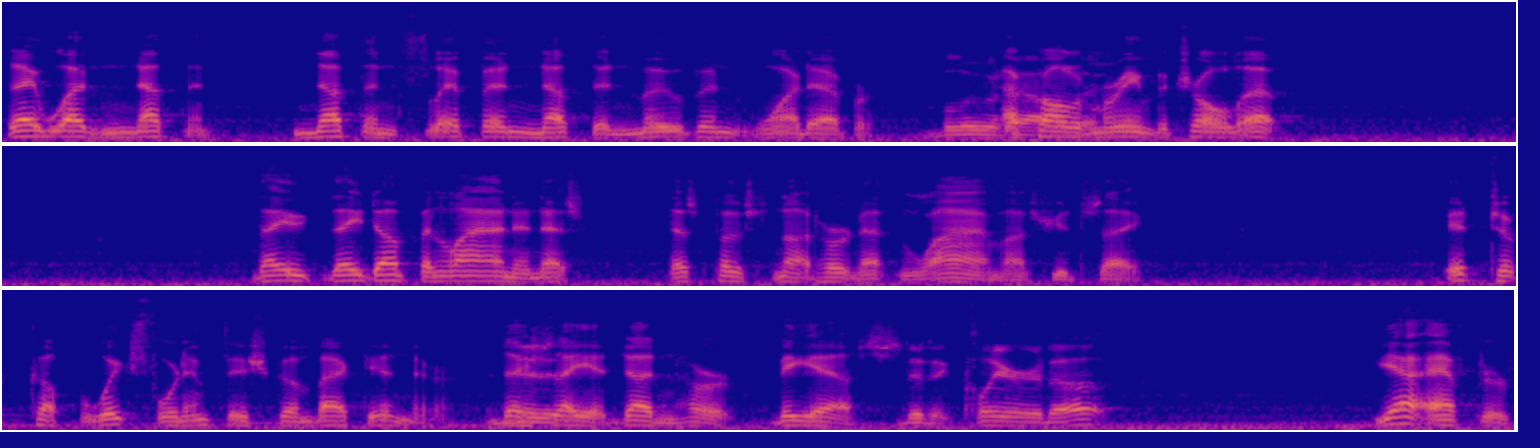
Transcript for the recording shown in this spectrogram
They wasn't nothing, nothing flipping, nothing moving, whatever. Blew it I out. called of the. Marine Patrol up. They they dump in line and that's that's supposed to not hurt nothing lime, I should say. It took a couple of weeks for them fish to come back in there. They Did say it doesn't hurt. BS. Did it clear it up? Yeah, after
